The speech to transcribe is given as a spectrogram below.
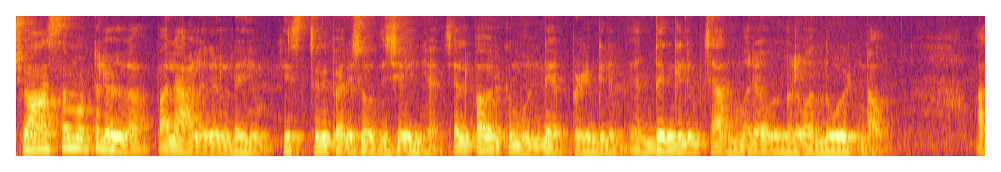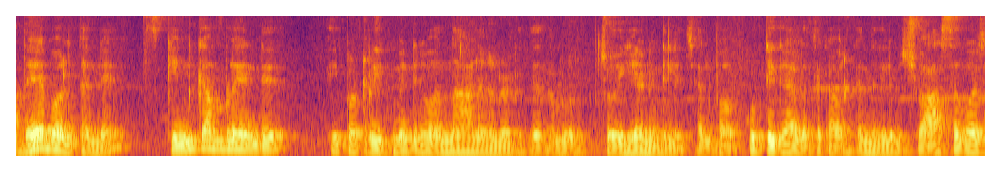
ശ്വാസം മുട്ടലുള്ള പല ആളുകളുടെയും ഹിസ്റ്ററി പരിശോധിച്ച് കഴിഞ്ഞാൽ ചിലപ്പോൾ അവർക്ക് മുന്നേ എപ്പോഴെങ്കിലും എന്തെങ്കിലും ചർമ്മരോഗങ്ങൾ വന്നു പോയിട്ടുണ്ടാവും. അതേപോലെ തന്നെ സ്കിൻ കംപ്ലയിന്റ് ഇപ്പോൾ ട്രീറ്റ്മെന്റിന് വന്ന ആളുകളുടെ അടുത്ത് നമ്മൾ ചോദിക്കുകയാണെങ്കിൽ ചിലപ്പോൾ കുട്ടിക്കാലത്തൊക്കെ അവർക്ക് എന്തെങ്കിലും ശ്വാസകോശ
